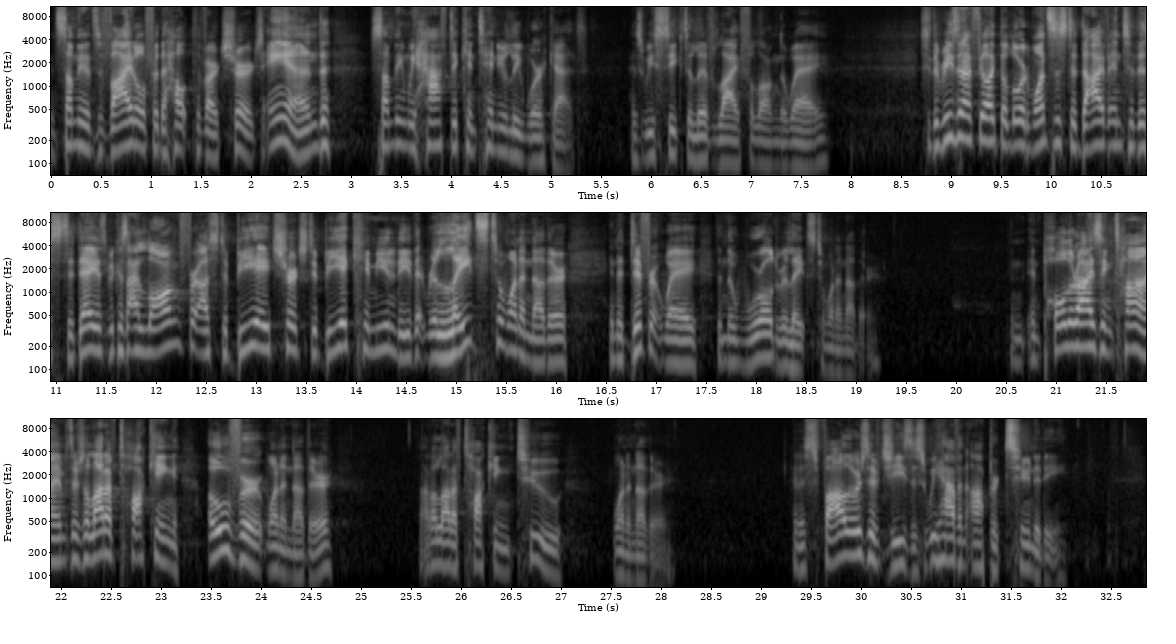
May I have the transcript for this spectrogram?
It's something that's vital for the health of our church and something we have to continually work at as we seek to live life along the way. See, the reason I feel like the Lord wants us to dive into this today is because I long for us to be a church, to be a community that relates to one another in a different way than the world relates to one another. In, in polarizing times, there's a lot of talking over one another, not a lot of talking to one another. And as followers of Jesus, we have an opportunity,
